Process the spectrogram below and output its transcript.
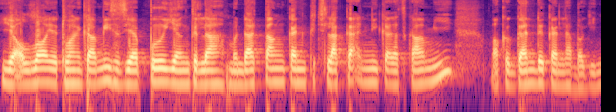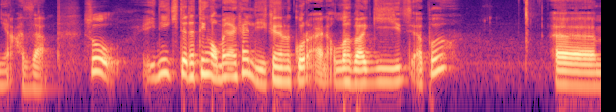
Ya Allah ya Tuhan kami sesiapa yang telah mendatangkan kecelakaan ni ke atas kami maka gandakanlah baginya azab. So ini kita dah tengok banyak kali kan dalam Quran. Allah bagi apa um,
